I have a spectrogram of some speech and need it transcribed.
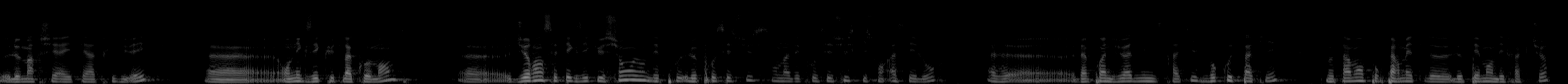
le marché a été attribué, euh, on exécute la commande. Euh, durant cette exécution, on, le processus, on a des processus qui sont assez lourds d'un point de vue administratif, beaucoup de papier, notamment pour permettre le, paiement des factures.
